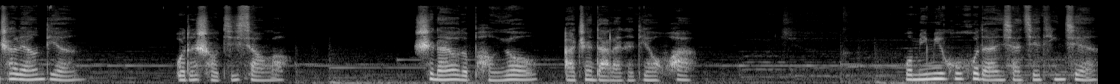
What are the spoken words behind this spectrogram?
晨两点，我的手机响了，是男友的朋友阿正打来的电话。我迷迷糊糊的按下接听键。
